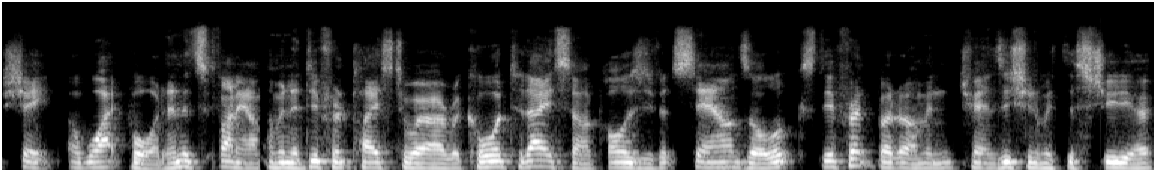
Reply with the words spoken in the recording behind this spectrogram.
sheet, a whiteboard, and it's funny, I'm in a different place to where I record today. So apologies if it sounds or looks different, but I'm in transition with the studio.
